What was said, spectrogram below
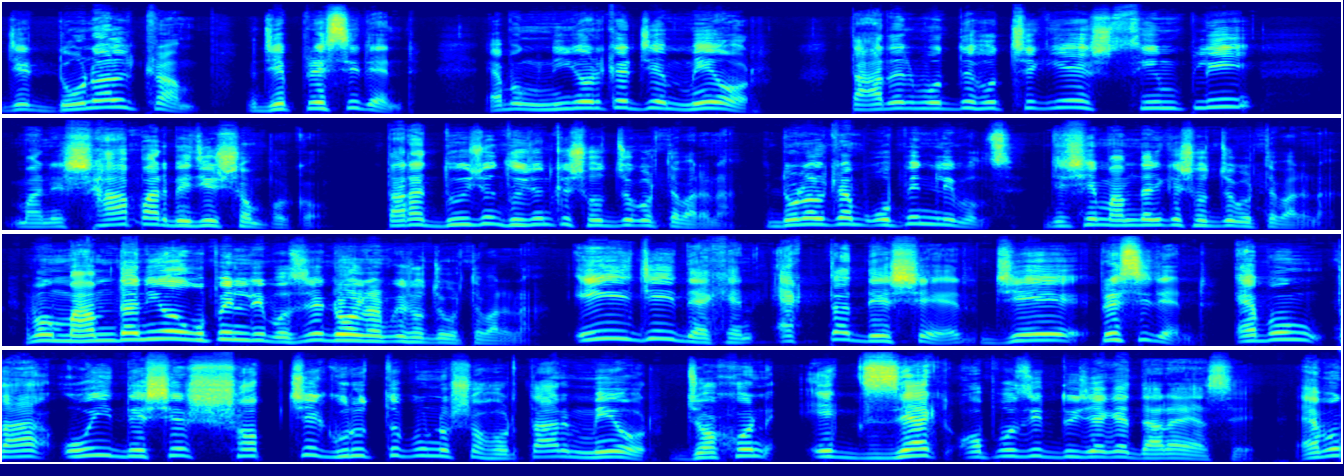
যে ডোনাল্ড ট্রাম্প যে প্রেসিডেন্ট এবং নিউ ইয়র্কের যে মেয়র তাদের মধ্যে হচ্ছে গিয়ে সিম্পলি মানে সাপ আর বেজির সম্পর্ক। তারা দুইজন দুইজনকে সহ্য করতে পারে না। ডোনাল্ড ট্রাম্প ওপেনলি বলছে যে সে মামদানিকে সহ্য করতে পারে না এবং মামদানিও ওপেনলি বলছে যে ডোনাল্ড ট্রাম্পকে সহ্য করতে পারে না। এই যেই দেখেন, একটা দেশের যে প্রেসিডেন্ট এবং তা ওই দেশের সবচেয়ে গুরুত্বপূর্ণ শহর, তার মেয়র যখন এক্স্যাক্ট অপোজিট দুই জায়গায় দাঁড়ায় আছে এবং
